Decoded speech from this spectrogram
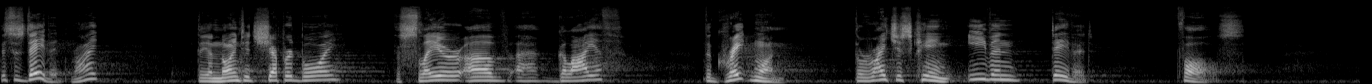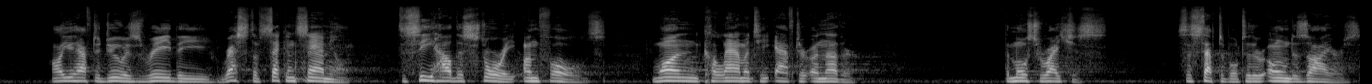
This is David, right? The anointed shepherd boy, the slayer of uh, Goliath, the great one, the righteous king, even David falls. All you have to do is read the rest of 2 Samuel to see how this story unfolds, one calamity after another. The most righteous, susceptible to their own desires,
